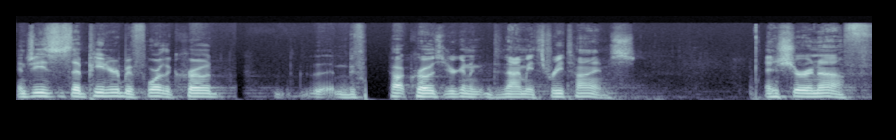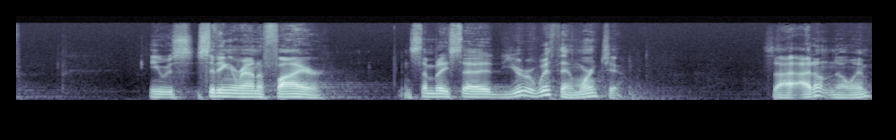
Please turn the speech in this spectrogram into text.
And Jesus said, Peter, before the crow, before the crows, you're going to deny me three times. And sure enough, he was sitting around a fire, and somebody said, You were with him, weren't you? So I, I don't know him.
